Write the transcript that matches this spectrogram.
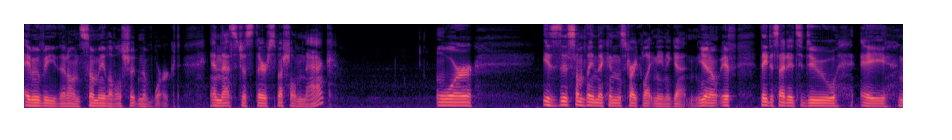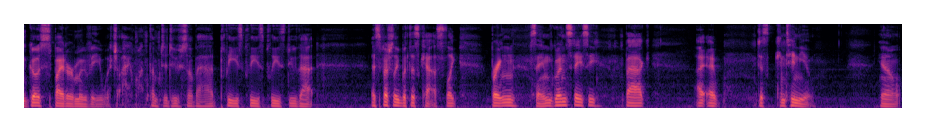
a movie that on so many levels shouldn't have worked, and that's just their special knack? Or is this something that can strike lightning again? You know, if they decided to do a Ghost Spider movie, which I want them to do so bad, please, please, please do that. Especially with this cast, like bring same Gwen Stacy back. I, I just continue. You know,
